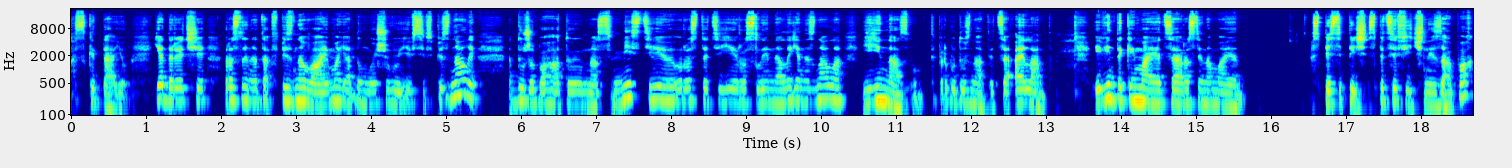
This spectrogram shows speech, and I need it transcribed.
з Китаю. Я, до речі, рослина та впізнаваєма. Я думаю, що ви її всі впізнали. Дуже багато у нас в місті росте цієї рослини, але я не знала її назву. Тепер буду знати. Це Айланд. І він такий має, ця рослина має специфічний запах.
